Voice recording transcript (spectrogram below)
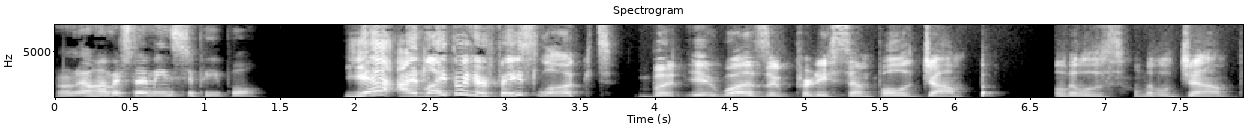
I don't know how much that means to people. Yeah, I liked the way her face looked. but it was a pretty simple jump, a little a little jump.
